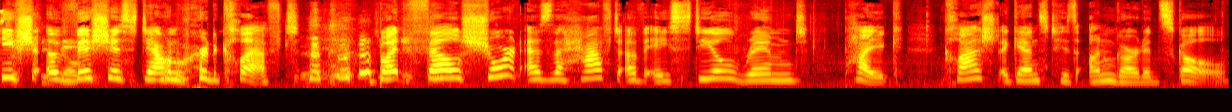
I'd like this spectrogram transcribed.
Leash a vicious downward cleft, but fell short as the haft of a steel rimmed pike clashed against his unguarded skull.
